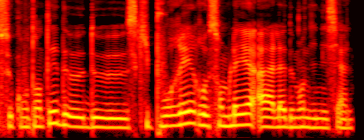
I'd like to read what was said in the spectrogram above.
se contenter de ce qui pourrait ressembler à la demande initiale?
